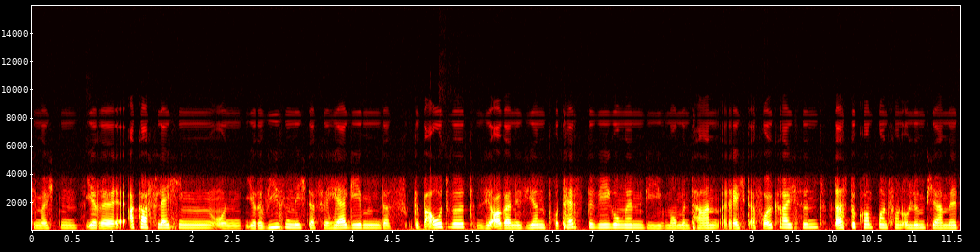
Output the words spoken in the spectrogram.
Sie möchten ihre Ackerflächen und ihre Wiesen nicht dafür hergeben, dass gebaut wird. Sie organisieren Protestbewegungen, die momentan recht erfolgreich sind. Das bekommt man von Olympia mit.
